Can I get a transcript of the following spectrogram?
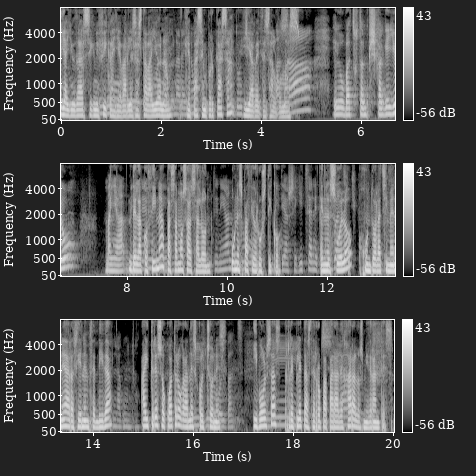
Y ayudar significa llevarles hasta Bayona, que pasen por casa y a veces algo más. De la cocina pasamos al salón, un espacio rústico. En el suelo, junto a la chimenea recién encendida, hay tres o cuatro grandes colchones y bolsas repletas de ropa para dejar a los migrantes.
